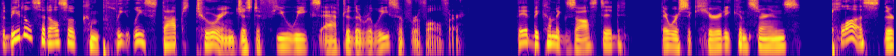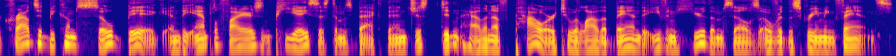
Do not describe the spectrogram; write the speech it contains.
The Beatles had also completely stopped touring just a few weeks after the release of Revolver. They had become exhausted, there were security concerns, plus, their crowds had become so big, and the amplifiers and PA systems back then just didn't have enough power to allow the band to even hear themselves over the screaming fans.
